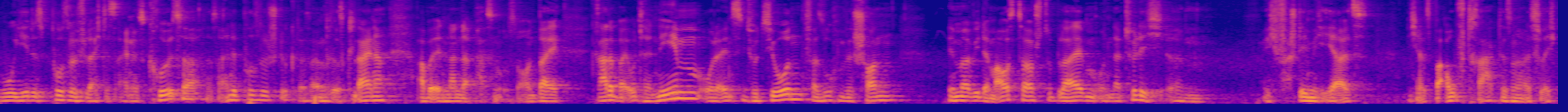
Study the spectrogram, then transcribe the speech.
wo jedes Puzzle vielleicht das eine ist größer, das eine Puzzlestück, das andere ist kleiner, aber ineinander passen muss. Und bei, gerade bei Unternehmen oder Institutionen versuchen wir schon immer wieder im Austausch zu bleiben und natürlich, ähm, ich verstehe mich eher als, nicht als Beauftragter, sondern als vielleicht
